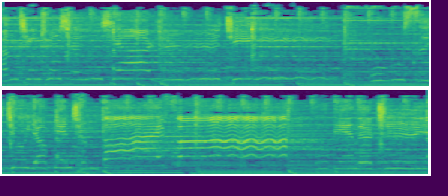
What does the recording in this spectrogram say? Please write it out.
当青春剩下日记，乌丝就要变成白发，不变的只有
